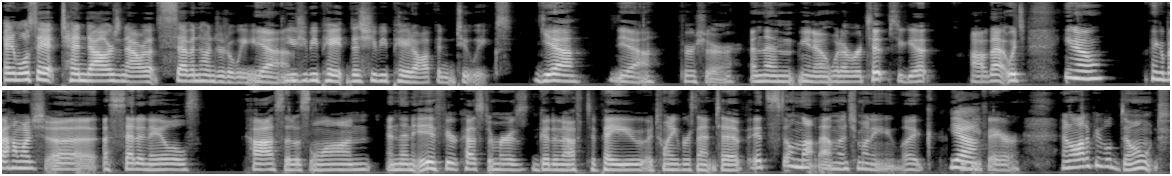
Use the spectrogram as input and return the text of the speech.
And we'll say at $10 an hour, that's 700 a week. Yeah. You should be paid, this should be paid off in two weeks. Yeah. Yeah, for sure. And then, you know, whatever tips you get out of that, which, you know, think about how much uh, a set of nails costs at a salon. And then if your customer is good enough to pay you a 20% tip, it's still not that much money. Like, Yeah. to be fair. And a lot of people don't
